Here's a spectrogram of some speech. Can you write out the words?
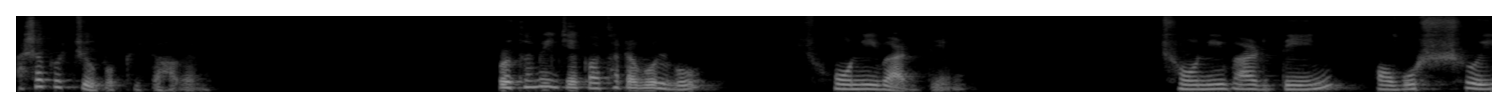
আশা করছি উপকৃত হবেন। প্রথমেই যে কথাটা বলব, শনিবার দিন। শনিবার দিন অবশ্যই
